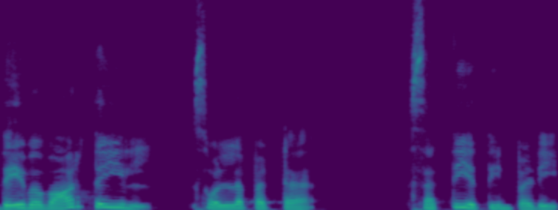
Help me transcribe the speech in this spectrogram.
தேவ வார்த்தையில் சொல்லப்பட்ட சத்தியத்தின்படி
